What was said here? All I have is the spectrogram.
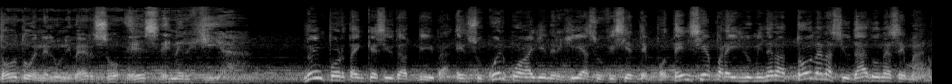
todo en el universo es energía. No importa en qué ciudad viva, en su cuerpo hay energía suficiente en potencia para iluminar a toda la ciudad una semana.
